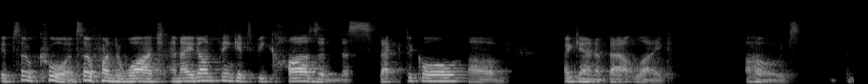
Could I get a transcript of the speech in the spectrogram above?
it's so cool and so fun to watch. And i don't think it's because of the spectacle of again about like oh it's the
